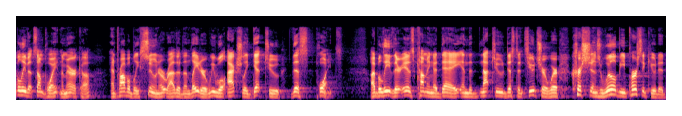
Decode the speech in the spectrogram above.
believe at some point in America, and probably sooner rather than later, we will actually get to this point I believe there is coming a day in the not too distant future where Christians will be persecuted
